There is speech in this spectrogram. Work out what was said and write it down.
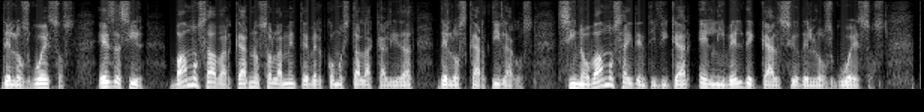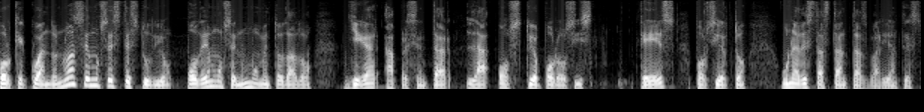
de los huesos. Es decir, vamos a abarcar no solamente ver cómo está la calidad de los cartílagos, sino vamos a identificar el nivel de calcio de los huesos. Porque cuando no hacemos este estudio, podemos en un momento dado llegar a presentar la osteoporosis, que es, por cierto, una de estas tantas variantes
